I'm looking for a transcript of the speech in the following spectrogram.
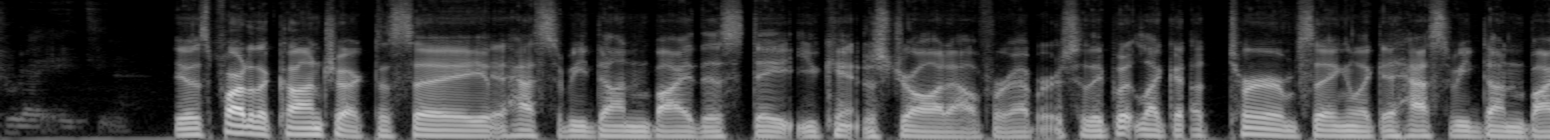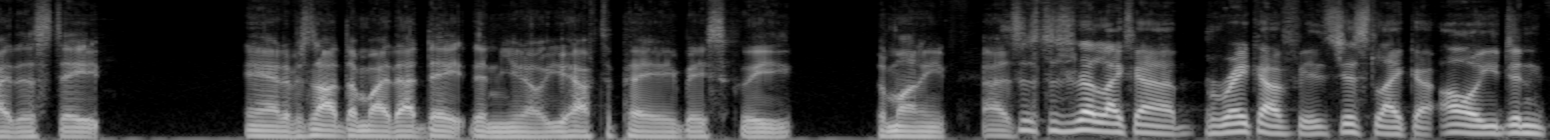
July 18th. It was part of the contract to say it has to be done by this date. You can't just draw it out forever. So they put like a term saying like it has to be done by this date. And if it's not done by that date, then you know you have to pay basically the money as It's just not like a breakup fee. It's just like, a, oh, you didn't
